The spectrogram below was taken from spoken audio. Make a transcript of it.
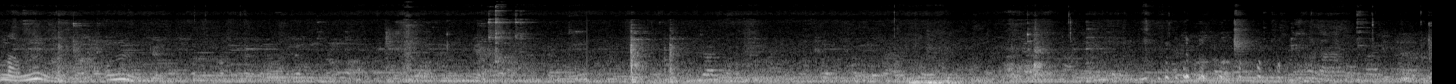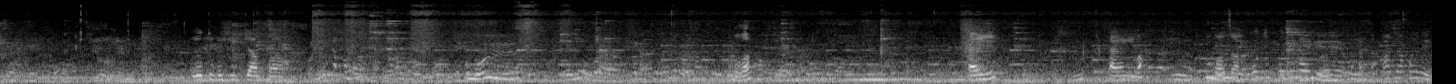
엄마, 음, 음. 너도 싶지 않아? 뭘? 뭐가? 다행히? 응? 다행이가? 응, 맞아. 꼬들꼬들하게 아삭아삭하게.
